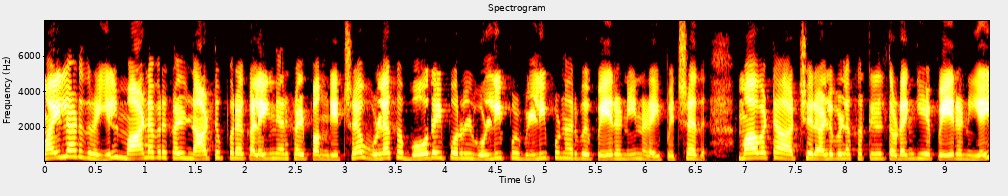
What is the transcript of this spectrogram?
மயிலாடுதுறையில் மாணவர்கள் நாட்டுப்புற கலைஞர்கள் பங்கேற்ற உலக போதைப்பொருள் ஒழிப்பு விழிப்புணர்வு பேரணி நடைபெற்றது. மாவட்ட ஆட்சியர் அலுவலகத்தில் தொடங்கிய பேரணியை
